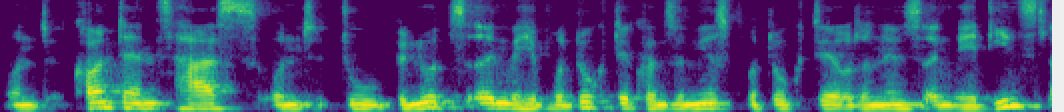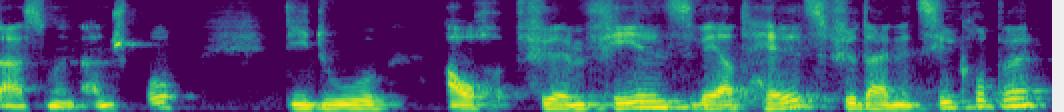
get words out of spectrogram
und Contents hast und du benutzt irgendwelche Produkte, konsumierst Produkte oder nimmst irgendwelche Dienstleistungen in Anspruch, die du auch für empfehlenswert hältst für deine Zielgruppe,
